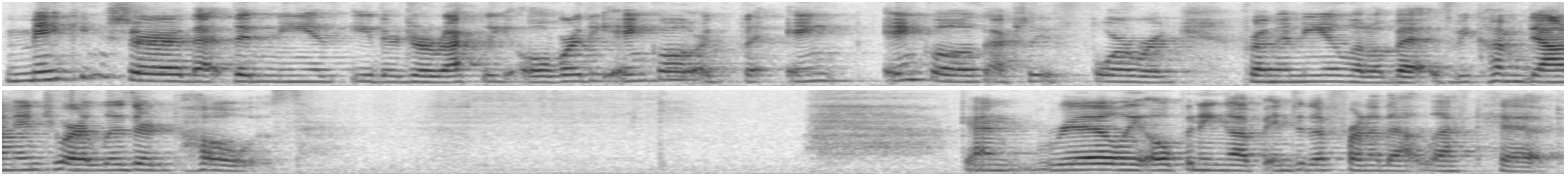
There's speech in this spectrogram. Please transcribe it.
making sure that the knee is either directly over the ankle or the ankle is actually forward from the knee a little bit as we come down into our lizard pose. Again, really opening up into the front of that left hip.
